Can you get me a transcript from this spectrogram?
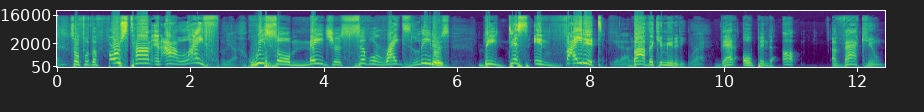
Yes. So for the first time in our life, Yeah. we saw major civil rights leaders be disinvited by the community. Right. That opened up a vacuum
